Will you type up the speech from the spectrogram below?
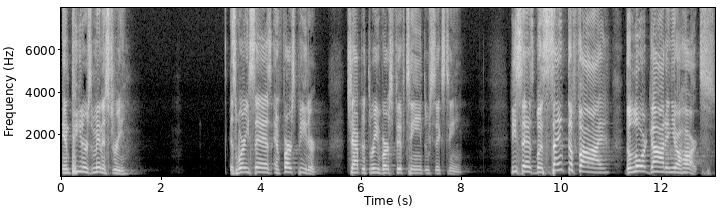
in Peter's ministry is where he says in 1 Peter chapter 3 verse 15 through 16. He says, "But sanctify the Lord God in your hearts,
